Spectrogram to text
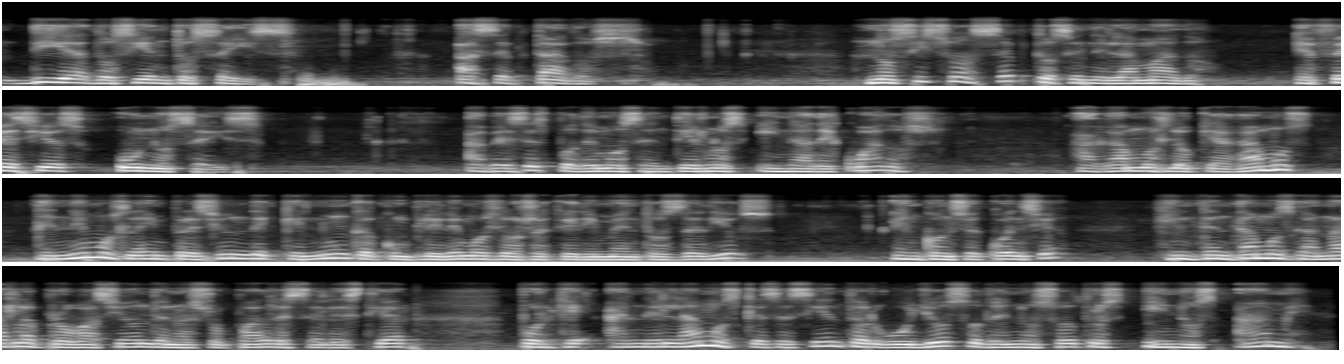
Día 206. Aceptados. Nos hizo aceptos en el amado. Efesios 1:6. A veces podemos sentirnos inadecuados. Hagamos lo que hagamos, tenemos la impresión de que nunca cumpliremos los requerimientos de Dios. En consecuencia, intentamos ganar la aprobación de nuestro Padre Celestial porque anhelamos que se sienta orgulloso de nosotros y nos ame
